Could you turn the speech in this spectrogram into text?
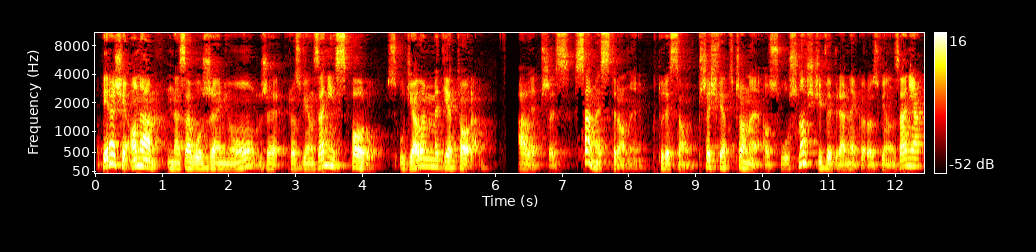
Opiera się ona na założeniu, że rozwiązanie sporu z udziałem mediatora, ale przez same strony, które są przeświadczone o słuszności wybranego rozwiązania,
